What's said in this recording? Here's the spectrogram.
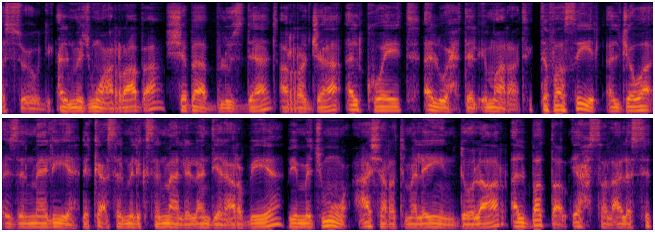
السعودي. المجموعة الرابعة شباب بلوزداد الرجاء الكويت الوحدة الإماراتي. تفاصيل الجوائز المالية لكأس الملك سلمان للأندية العربية بمجموع 10 ملايين دولار البطل يحصل على 6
